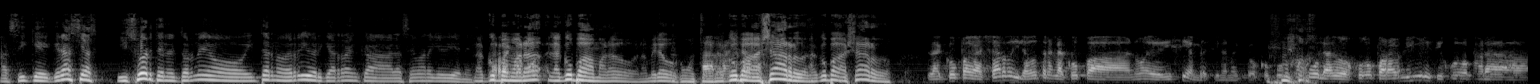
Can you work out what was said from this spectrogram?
Así que gracias y suerte en el torneo interno de River que arranca la semana que viene. La Copa, la Copa Maradona, mirá vos cómo está. La Copa Gallardo, la Copa Gallardo. La Copa Gallardo y la otra es la Copa 9 de diciembre, si no me equivoco. juego las dos, juego para libres y juego para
